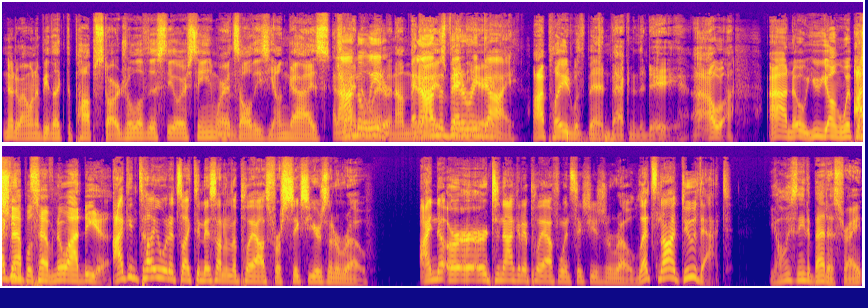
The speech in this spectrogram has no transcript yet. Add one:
No, do I want to be like the Pops Stargell of this Steelers team, where it's all these young guys Mm. And I'm the leader, and I'm the and I'm the veteran guy. I played with Ben back in the day. I, I know you young whippersnappers have no idea. I can tell you what it's like to miss out on the playoffs for six years in a row. I know, or, or, or to not get a playoff win six years in a row. Let's not do that. You always need to bet us, right?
